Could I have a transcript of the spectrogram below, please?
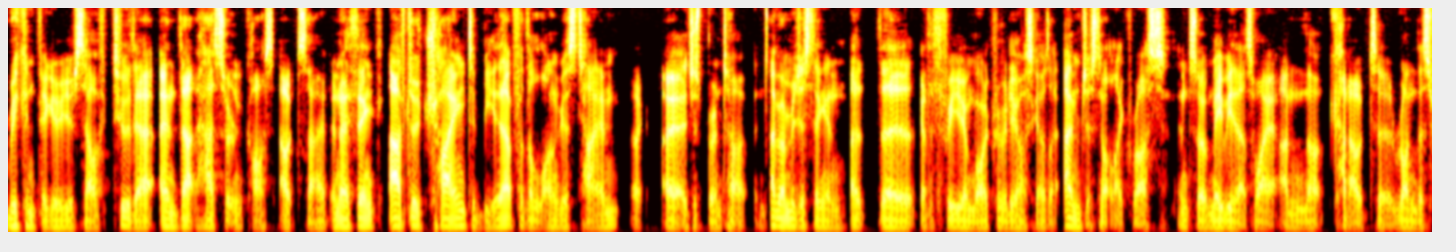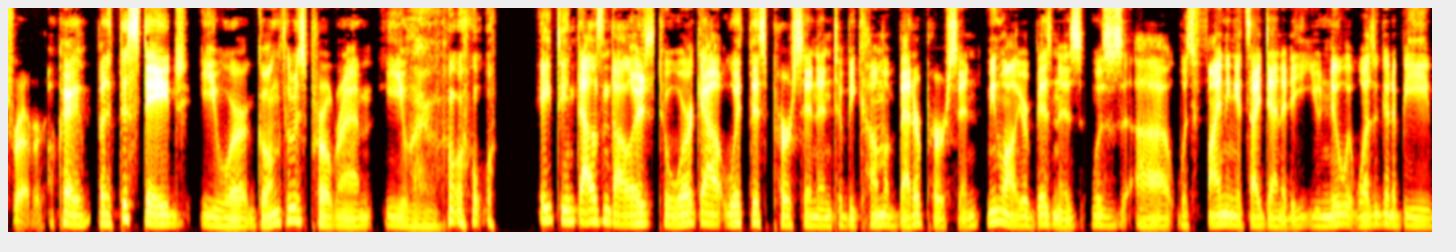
reconfigure yourself to that. And that has certain costs outside. And I think after trying to be that for the longest time, like I, just burnt out. I remember just thinking at the at the three year mark for Video Husky, I was like, I'm just not like Russ. And so maybe that's why I'm not cut out to run this forever. Okay. But at this stage, you were going through his program, you were $18,000 to work out with this person and to become a better person. Meanwhile, your business was uh, was finding its identity. You knew it wasn't going to be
